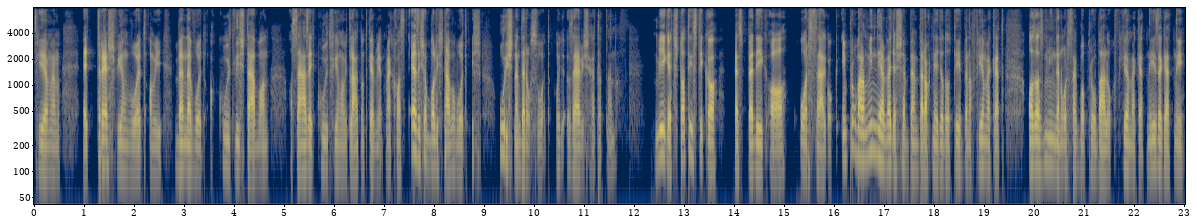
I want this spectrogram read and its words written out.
filmem egy trash film volt, ami benne volt a kult listában, a 101 kultfilm, amit látnod kell, miért meghasz. Ez is abban a listában volt, és úristen, de rossz volt, hogy az elviselhetetlen. Még egy statisztika, ez pedig a országok. Én próbálom minél vegyesebben berakni egy adott évben a filmeket, azaz minden országból próbálok filmeket nézegetni.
